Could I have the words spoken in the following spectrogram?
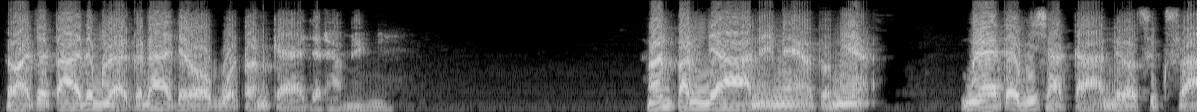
เราอาจจะตายได้เมื่อไหร่ก็ได้จะรอบวชตอนแก่จะทำยังไงเพราะนั้นปัญญาในแนวตรงเนี้ย แม้แต่วิชาการที่เราศึกษา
